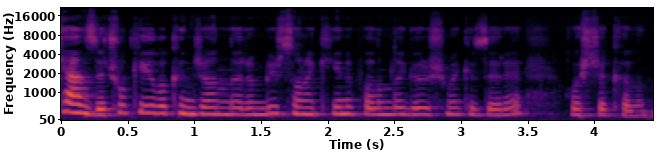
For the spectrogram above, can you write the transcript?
Kendinize çok iyi bakın canlarım. Bir sonraki yeni falımda görüşmek üzere. Hoşçakalın.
